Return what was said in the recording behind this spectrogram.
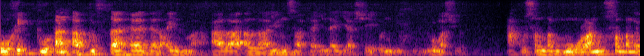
Uhibbu an abusta hadzal ilma ala alla yunsaba ilayya syai'un itu masyhur. Aku seneng mulan seneng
